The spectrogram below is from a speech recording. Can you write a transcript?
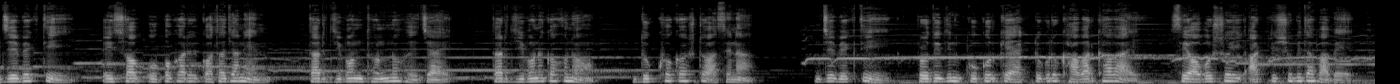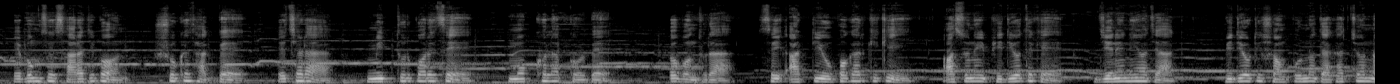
যে ব্যক্তি এই সব উপকারের কথা জানেন, তার জীবন ধন্য হয়ে যায়। তার জীবনে কখনো দুঃখ কষ্ট আসে না। যে ব্যক্তি প্রতিদিন কুকুরকে এক টুকরো খাবার খাওয়ায়, সে অবশ্যই আটটি সুবিধা পাবে এবং সে সারা জীবন সুখে থাকবে। এছাড়া মৃত্যুর পরে সে মোক্ষ লাভ করবে। তো বন্ধুরা, সেই আটটি উপকার কী কী? আসুন এই ভিডিও থেকে জেনে নেওয়া যাক। ভিডিওটি সম্পূর্ণ দেখার জন্য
